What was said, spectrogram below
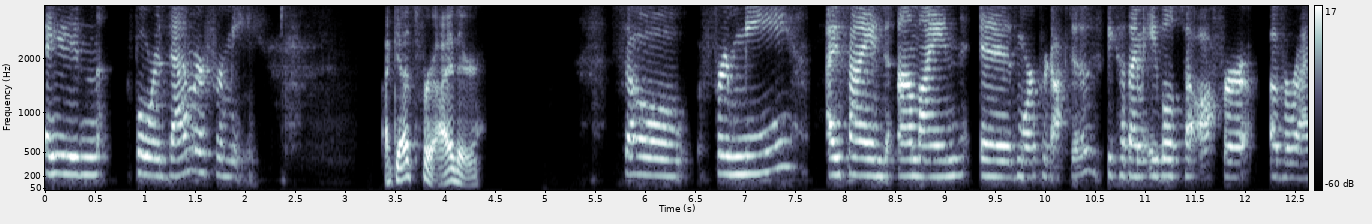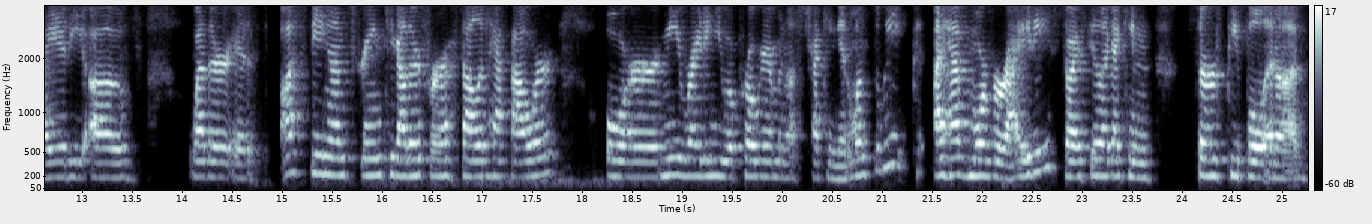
And for them or for me. i guess for either So for me, I find online is more productive because I'm able to offer a variety of whether it's us being on screen together for a solid half hour or me writing you a program and us checking in once a week. I have more variety. So I feel like I can serve people in a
